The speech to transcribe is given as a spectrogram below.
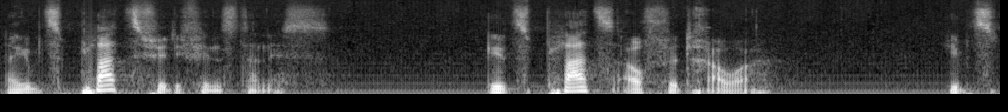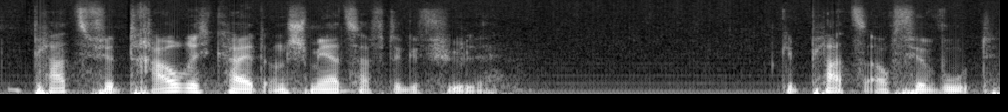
Da gibt es Platz für die Finsternis. Gibt es Platz auch für Trauer. Gibt es Platz für Traurigkeit und schmerzhafte Gefühle. Gibt Platz auch für Wut.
